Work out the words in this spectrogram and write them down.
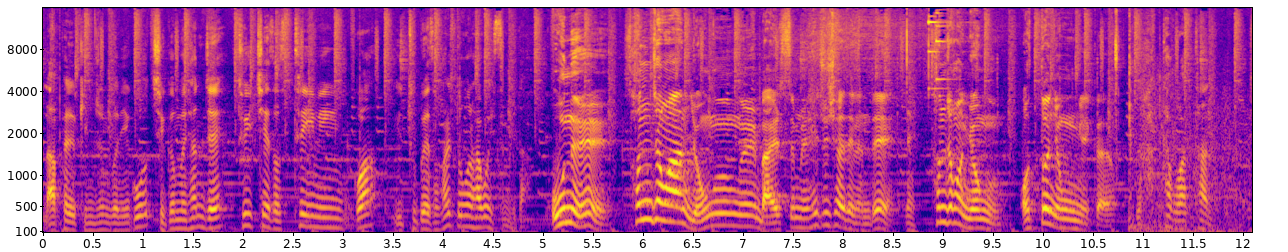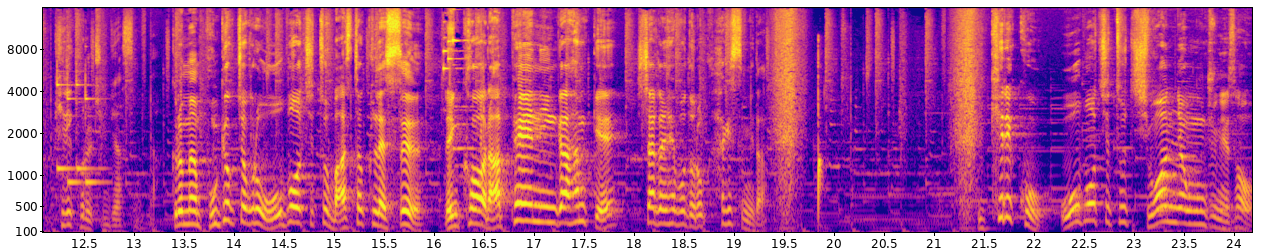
라펠 김준근이고 지금은 현재 트위치에서 스트리밍과 유튜브에서 활동을 하고 있습니다. 오늘 선정한 영웅을 말씀을 해주셔야 되는데 네. 선정한 영웅 어떤 영웅일까요? 그 핫하고 핫한 키리코를 준비했습니다. 그러면 본격적으로 오버워치2 마스터 클래스 랭커 라펠님과 함께 시작을 해보도록 하겠습니다. 이 키리코 오버워치2 지원 영웅 중에서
